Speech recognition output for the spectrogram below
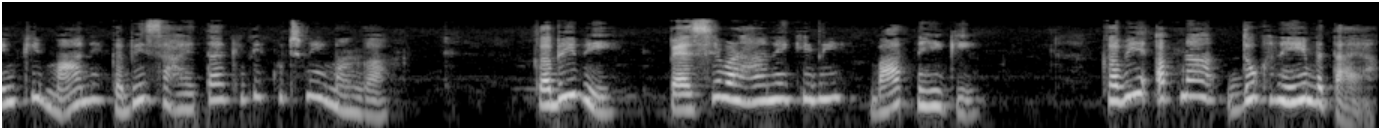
इनकी माँ ने कभी सहायता के लिए कुछ नहीं मांगा। कभी भी पैसे बढ़ाने की भी बात नहीं की, कभी अपना दुख नहीं बताया।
